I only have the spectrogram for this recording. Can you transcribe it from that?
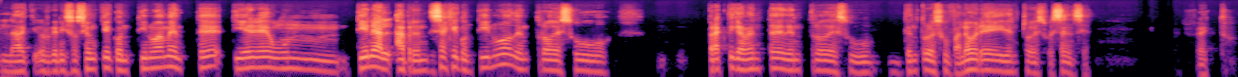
la organización que continuamente tiene un tiene el aprendizaje continuo dentro de su prácticamente dentro de su dentro de sus valores y dentro de su esencia. Perfecto.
